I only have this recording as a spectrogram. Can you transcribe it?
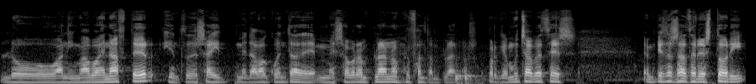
lo animaba en After y entonces ahí me daba cuenta de me sobran planos, me faltan planos, porque muchas veces empiezas a hacer story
